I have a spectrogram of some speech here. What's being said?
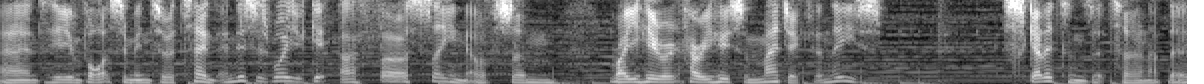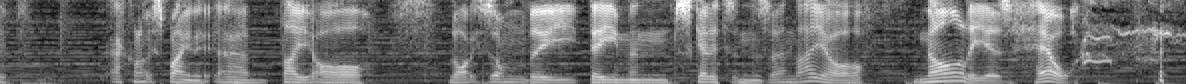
And he invites him into a tent. And this is where you get a first scene of some Ray Harryhausen magic. And these skeletons that turn up there, how can I explain it? Um, they are like zombie demon skeletons and they are gnarly as hell.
